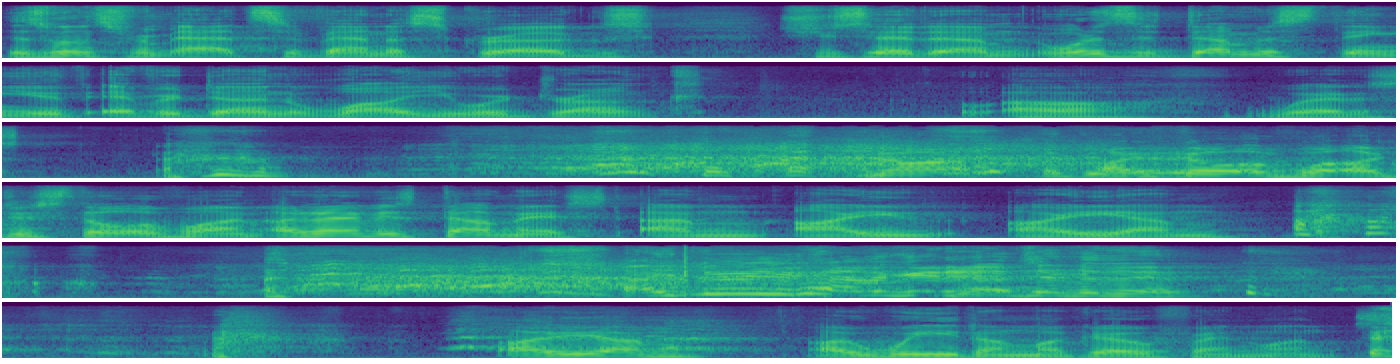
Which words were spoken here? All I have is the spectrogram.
this one's from at Savannah Scruggs. She said, um, "What is the dumbest thing you have ever done while you were drunk?" Oh, where does... no, I, I thought of what. I just thought of one. I don't know if it's dumbest. Um, I, I, um, I knew you'd have a good answer for this. I, um, I weed on my girlfriend once. no,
